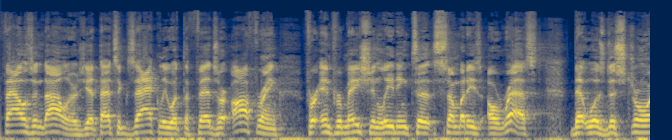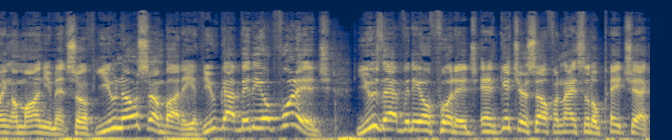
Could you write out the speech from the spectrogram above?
thousand dollars. Yet that's exactly what the feds are offering for information leading to somebody's arrest that was destroying a monument. So if you know somebody, if you've got video footage, use that video footage and get yourself a nice little paycheck.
